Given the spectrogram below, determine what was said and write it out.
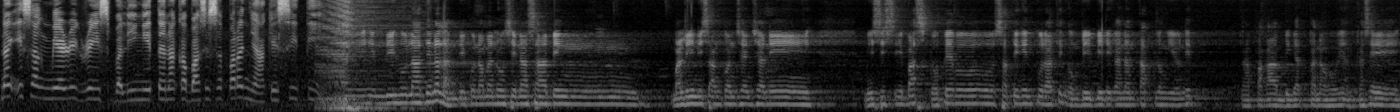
ng isang Mary Grace Balingit na nakabase sa Paranaque City. Eh, hindi ho natin alam. Hindi ko naman ho sinasabing malinis ang konsensya ni Mrs. Ibasco. Pero sa tingin po natin, kung bibili ka ng tatlong unit, napakabigat pa na ho yan. Kasi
